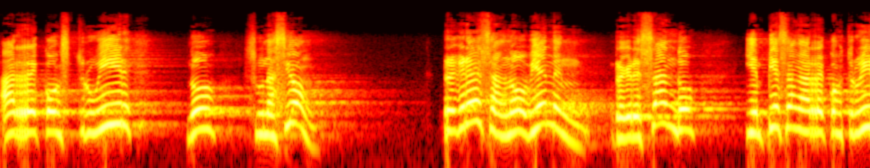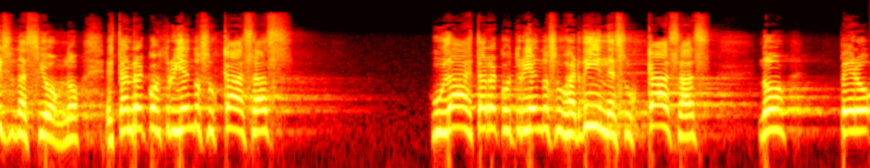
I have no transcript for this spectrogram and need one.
a reconstruir su nación. Regresan, ¿no? Vienen regresando y empiezan a reconstruir su nación, ¿no? Están reconstruyendo sus casas. Judá está reconstruyendo sus jardines, sus casas, ¿no? Pero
